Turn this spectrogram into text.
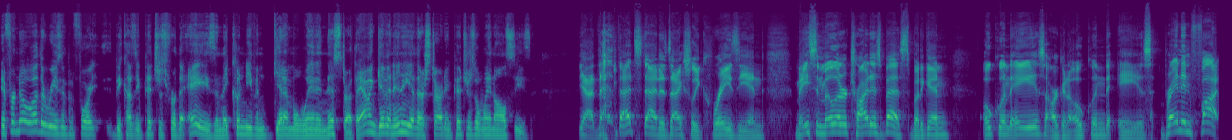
If for no other reason before because he pitches for the A's and they couldn't even get him a win in this start. They haven't given any of their starting pitchers a win all season. Yeah, that, that stat is actually crazy. And Mason Miller tried his best, but again, Oakland A's are going to Oakland A's. Brandon Pfaadt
